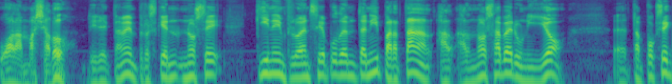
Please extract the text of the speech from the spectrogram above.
o a l'ambaixador, directament, però és que no sé quina influència podem tenir. Per tant, al, al no saber-ho ni jo, eh, tampoc sé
